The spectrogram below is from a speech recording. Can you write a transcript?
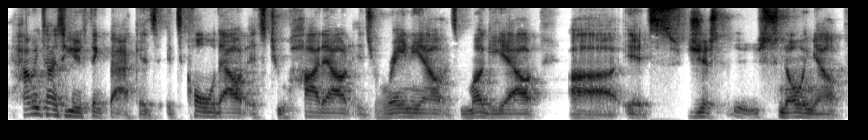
How many times can you think back? It's it's cold out, it's too hot out, it's rainy out, it's muggy out, uh, it's just snowing out.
